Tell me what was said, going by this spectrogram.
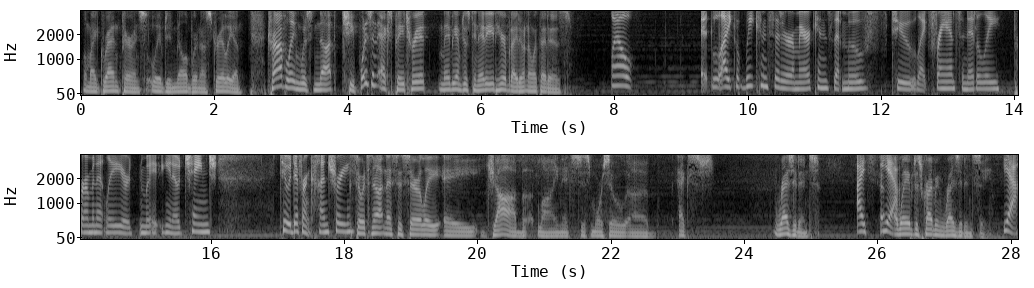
When my grandparents lived in Melbourne, Australia, traveling was not cheap. What is an expatriate? Maybe I'm just an idiot here, but I don't know what that is. well, it, like we consider Americans that move to like France and Italy permanently, or you know, change to a different country. So it's not necessarily a job line. It's just more so uh, ex resident. I yeah A way of describing residency. yeah.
